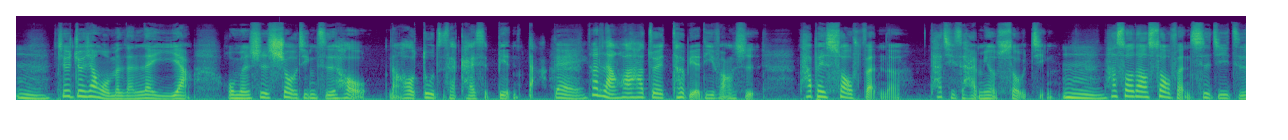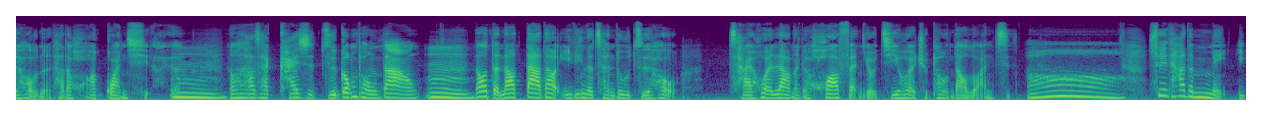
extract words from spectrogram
嗯，就就像我们人类一样，我们是受精之后，然后肚子才开始变大，对，那兰花它最特别的地方是，它被授粉了。它其实还没有受精，嗯，它受到授粉刺激之后呢，它的花关起来了，嗯，然后它才开始子宫膨大哦，嗯，然后等到大到一定的程度之后，才会让那个花粉有机会去碰到卵子。哦，所以它的每一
